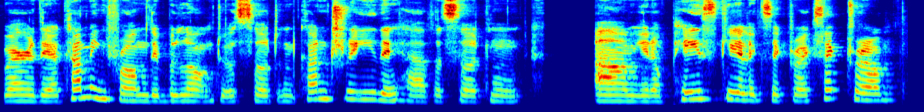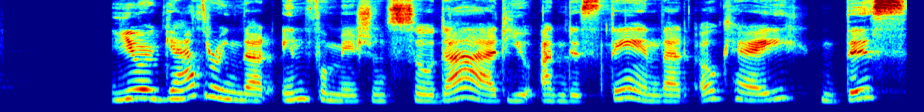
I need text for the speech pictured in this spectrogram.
where they're coming from they belong to a certain country they have a certain um, you know pay scale etc etc you're gathering that information so that you understand that okay this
